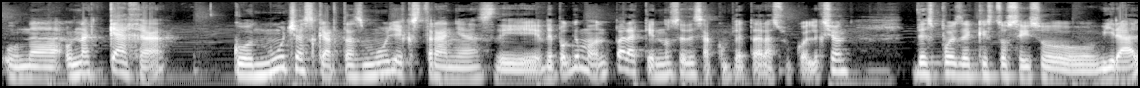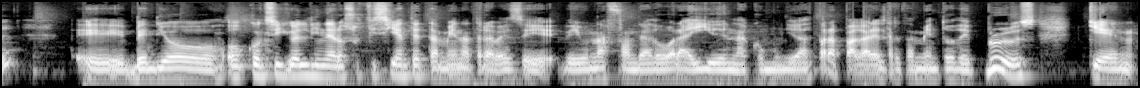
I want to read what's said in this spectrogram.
una, una caja con muchas cartas muy extrañas de, de, Pokémon para que no se desacompletara su colección. Después de que esto se hizo viral, eh, vendió o consiguió el dinero suficiente también a través de, de, una fondeadora ahí en la comunidad para pagar el tratamiento de Bruce, quien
